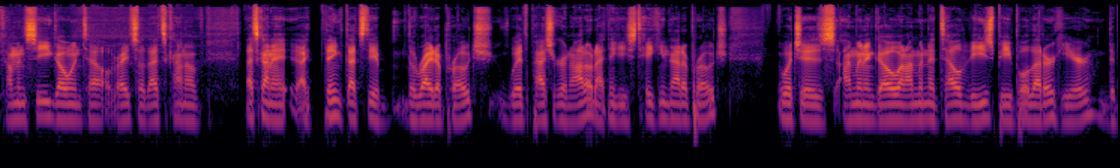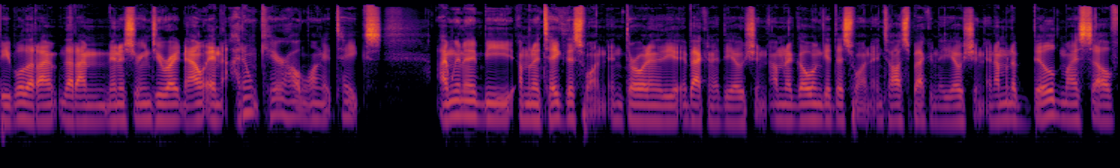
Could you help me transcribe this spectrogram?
come and see, go and tell, right? So that's kind of, that's kind of, I think that's the the right approach with Pastor Granado, and I think he's taking that approach which is I'm going to go and I'm going to tell these people that are here, the people that I'm that I'm ministering to right now, and I don't care how long it takes. I'm to be I'm to take this one and throw it into the back into the ocean. I'm to go and get this one and toss it back into the ocean, and I'm to build myself,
